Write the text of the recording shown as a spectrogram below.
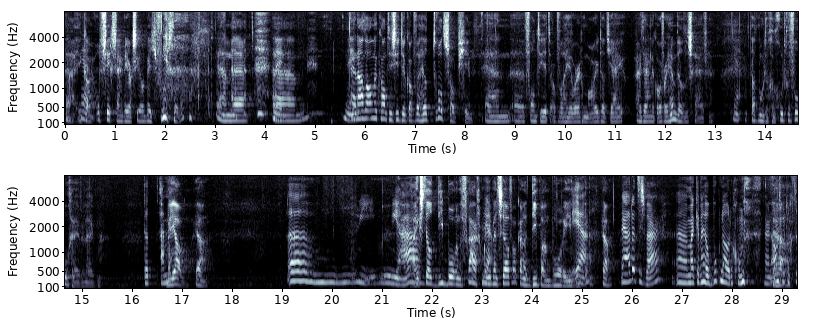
Ja, ja. kan op zich zijn reactie wel een beetje voorstellen. En, uh, nee. uh, nee. en aan de andere kant is hij natuurlijk ook wel heel trots op je. En uh, vond hij het ook wel heel erg mooi dat jij uiteindelijk over hem wilde schrijven. Ja. Dat moet toch een goed gevoel geven, lijkt me. Dat aan Bij jou, ja. Uh, ja. Ik stel diepborende vragen, maar Ja. je bent zelf ook aan het diep aan het boren in je boek. hè? Ja. ja. Ja, dat is waar. Uh, maar ik heb een heel boek nodig om daar een Ja. antwoord op, te,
